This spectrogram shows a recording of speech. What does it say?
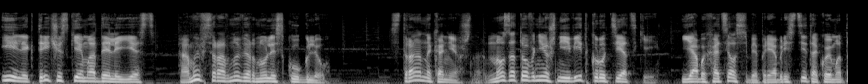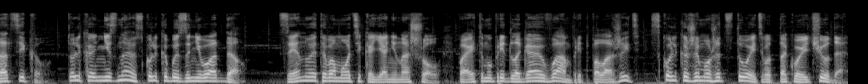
и электрические модели есть, а мы все равно вернулись к углю. Странно, конечно, но зато внешний вид крутецкий. Я бы хотел себе приобрести такой мотоцикл, только не знаю, сколько бы за него отдал. Цену этого мотика я не нашел, поэтому предлагаю вам предположить, сколько же может стоить вот такое чудо.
